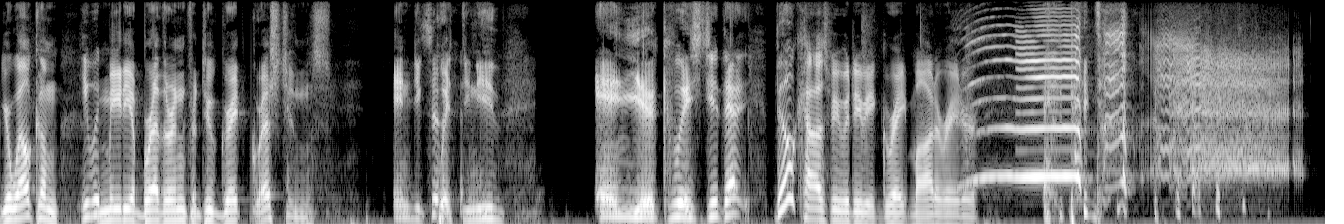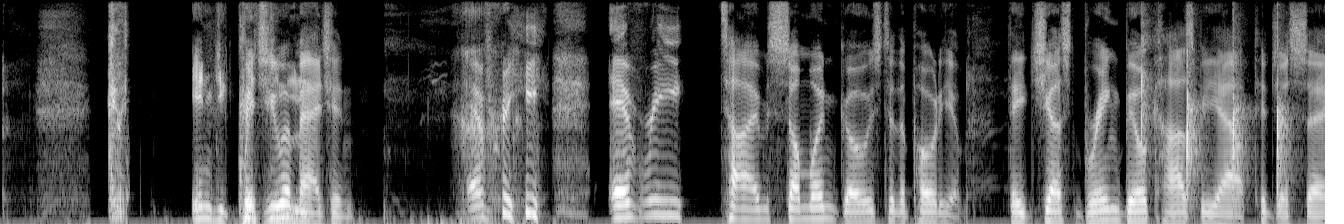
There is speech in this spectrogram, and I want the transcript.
You're welcome, he would, media brethren, for two great questions. And you question you. and your question that Bill Cosby would be a great moderator. And you Could you imagine every every time someone goes to the podium, they just bring Bill Cosby out to just say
